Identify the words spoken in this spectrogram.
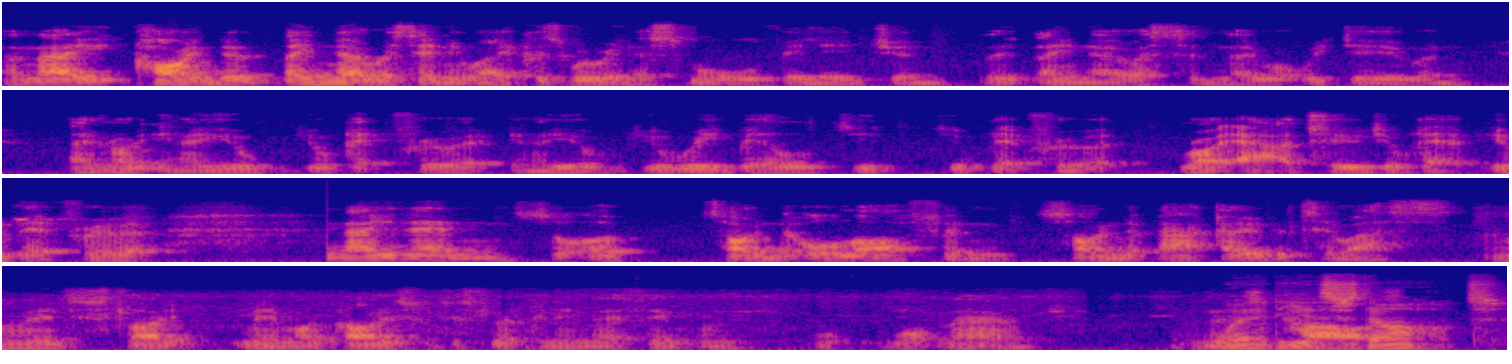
And they kind of they know us anyway because we're in a small village and they, they know us and know what we do. And they're like, you know, you'll you'll get through it. You know, you'll you'll rebuild. You you'll get through it. Right attitude, you'll get you'll get through it. And they then sort of signed it all off and signed it back over to us. And it's just like me and my guys were just looking in there thinking, what, now? Where do you start?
